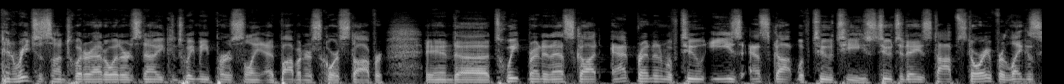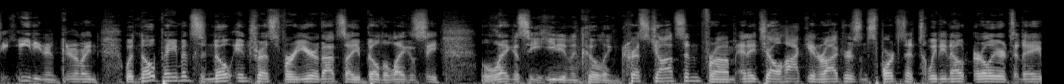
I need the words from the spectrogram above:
and reach us on Twitter at Oilers Now. You can tweet me personally at Bob underscore Stauffer and uh, tweet Brendan Escott at Brendan with two E's, Escott with two T's. To today's top story for Legacy Heating and Cooling with no payments and no interest for a year. That's how you build a legacy. Legacy Heating and Cooling. Chris Johnson from NHL Hockey and Rogers and Sportsnet tweeting out earlier today.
